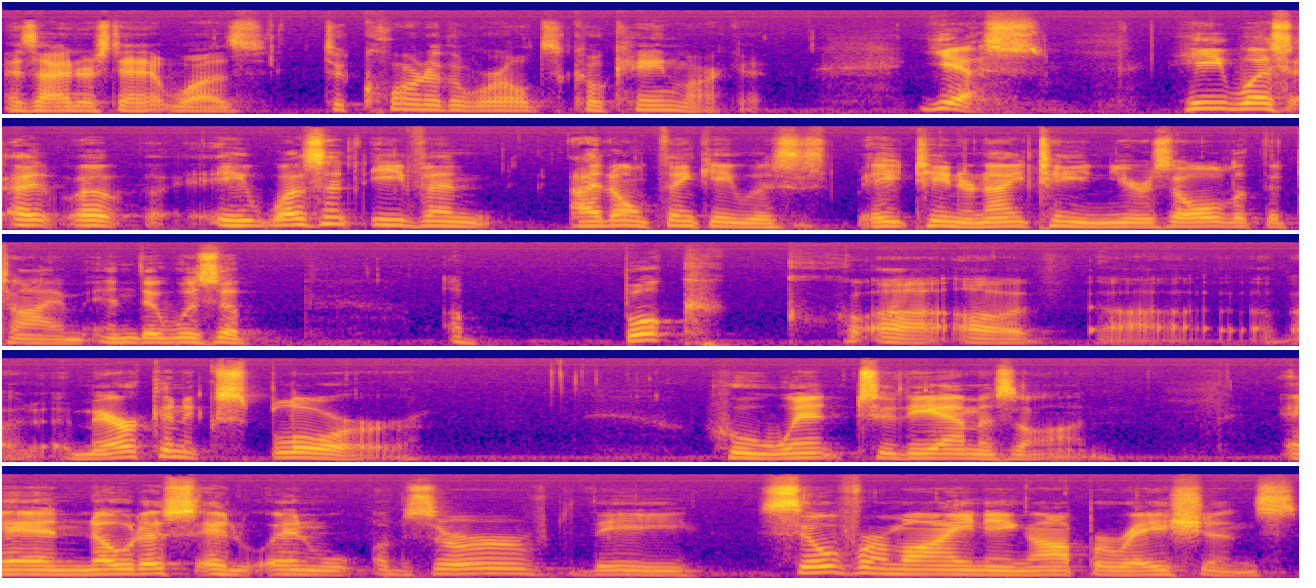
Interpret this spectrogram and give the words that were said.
as I understand it, was to corner the world's cocaine market. Yes, he was. Uh, uh, he wasn't even. I don't think he was 18 or 19 years old at the time, and there was a a book uh, of, uh, of an American explorer who went to the Amazon and noticed and, and observed the silver mining operations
